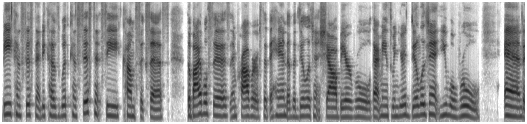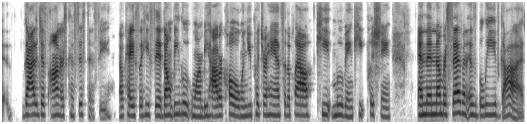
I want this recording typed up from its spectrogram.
Be consistent because with consistency comes success. The Bible says in Proverbs that the hand of the diligent shall bear rule. That means when you're diligent, you will rule. And God just honors consistency. Okay. So he said, don't be lukewarm, be hot or cold. When you put your hand to the plow, keep moving, keep pushing. And then number seven is believe God.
